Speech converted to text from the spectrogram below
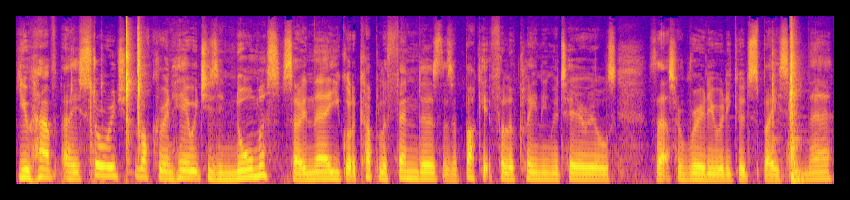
You have a storage locker in here, which is enormous. So in there, you've got a couple of fenders. There's a bucket full of cleaning materials. So that's a really, really good space in there.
